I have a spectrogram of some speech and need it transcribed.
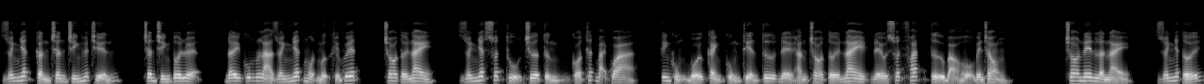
Doanh nhất cần chân chính huyết chiến, chân chính tôi luyện, đây cũng là doanh nhất một mực khiếm khuyết, cho tới nay, doanh nhất xuất thủ chưa từng có thất bại qua, kinh khủng bối cảnh cùng thiên tư để hắn cho tới nay đều xuất phát từ bảo hộ bên trong. Cho nên lần này doanh nhất tới,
